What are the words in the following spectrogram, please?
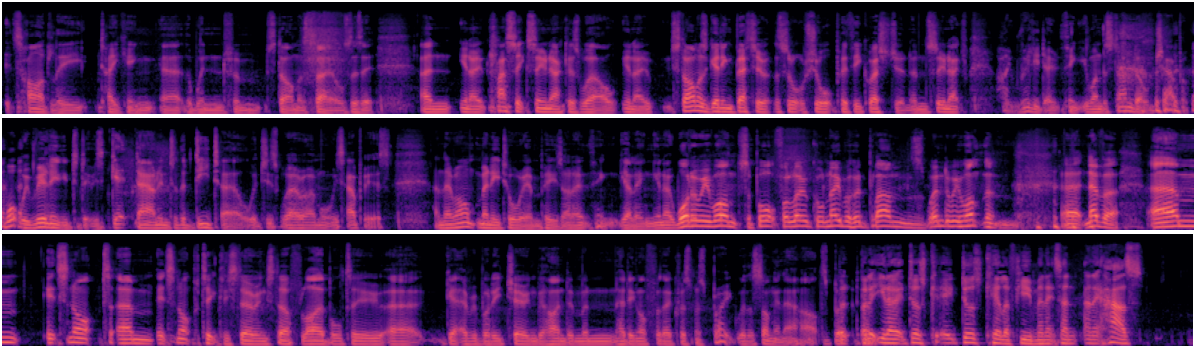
it's hardly taking uh, the wind from Starmer's sails, is it? And you know, classic Sunak as well. You know, Starmer's getting better at the sort of short, pithy question, and Sunak, I really don't think you understand, old chap. what we really need to do is get down into the detail, which is where I'm always happiest. And there aren't many Tory MPs, I don't think, yelling, you know, what do we want? Support for local neighbourhood plans. When do we want them? uh, never. Um, it's not. Um, it's not particularly stirring stuff. Liable to uh, get everybody cheering behind him and heading off for their Christmas break with a song in their hearts. But But, but um, you know, it does it does kill a few minutes, and, and it has,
